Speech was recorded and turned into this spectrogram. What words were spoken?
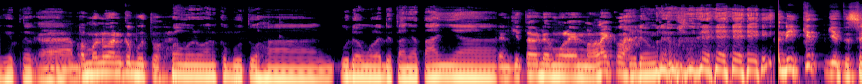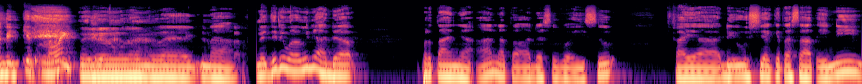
gitu Nah, kan. pemenuhan kebutuhan. Pemenuhan kebutuhan udah mulai ditanya-tanya. Dan kita udah mulai melek lah. Udah mulai melek. Sedikit gitu, sedikit melek. udah mulai melek. Nah, nah jadi malam ini ada pertanyaan atau ada sebuah isu kayak di usia kita saat ini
